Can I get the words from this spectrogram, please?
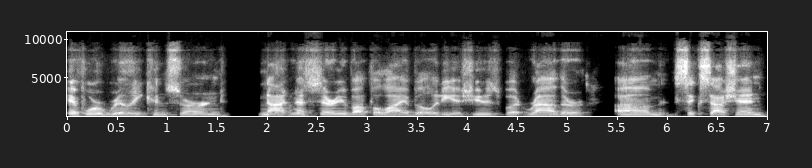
if we're really concerned, not necessarily about the liability issues, but rather um, succession,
